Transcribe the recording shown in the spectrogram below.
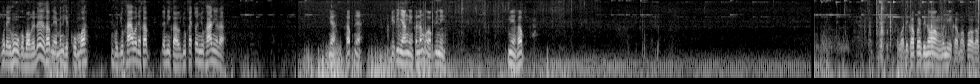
ผู้ใดหู้ก็บอกเลยเด้อครับเนี่ยมันเห็ดขมบ่หดยูคาบ่เนี่ยครับอันนี้ก็อยู่ใกล้ต้นยูคานี่แหละเนี่ยครับเนี่ยเห็ดอีหยังเนี่ยกำลังออกอยู่นี่เนี่ยครับ วัสดีครับพี่น้องวันนี้กลับมาพ่อกับ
